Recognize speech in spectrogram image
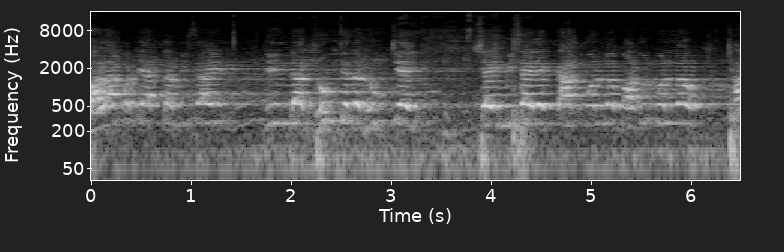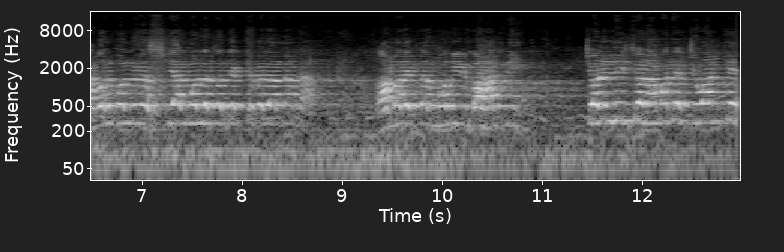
বালাকোটে একটা মিসাইল দিনটা ঢুকছে তো ঢুকছে সেই মিসাইলে কাক মরল, বাদুর মরল, ছাগল মরল, না শিয়াল মরল তো দেখতে পেলাম না না আমরা একটা মোদীর বাহাদুরি। চল্লিশ জন আমাদের জওয়ানকে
